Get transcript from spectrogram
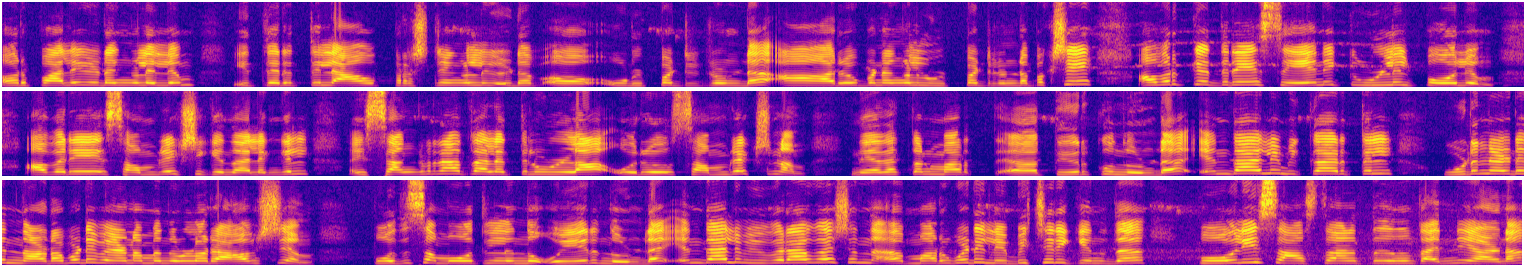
അവർ പലയിടങ്ങളിലും ഇത്തരത്തിൽ ആ പ്രശ്നങ്ങളിൽ ഇട ഉൾപ്പെട്ടിട്ടുണ്ട് ആ ആരോപണങ്ങളിൽ ഉൾപ്പെട്ടിട്ടുണ്ട്. പക്ഷേ അവർക്കെതിരെ സേനയ്ക്കുള്ളിൽ പോലും അവരെ സംരക്ഷിക്കുന്ന അല്ലെങ്കിൽ സംഘടനാ തലത്തിലുള്ള ഒരു സംരക്ഷണം നേതാക്കന്മാർ തീർക്കുന്നുണ്ട്. എന്തായാലും ഇക്കാര്യത്തിൽ ഉടനടി നടപടി വേണമെന്നുള്ള ഒരു ആവശ്യം പൊതുസമൂഹത്തിൽ നിന്ന് ഉയരുന്നുണ്ട്. എന്തായാലും വിവരാവകാശ മറുപടി ലഭിച്ചിരിക്കുന്നത് പോലീസ് ആസ്ഥാനത്ത് നിന്ന് തന്നെയാണ്.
